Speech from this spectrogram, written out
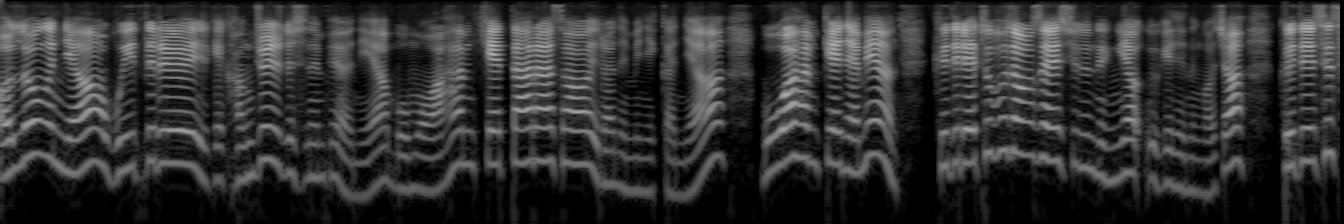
along은요 with를 이렇게 강조해 줄 쓰는 표현이에요. 뭐뭐와 함께 따라서 이런 의미니까요. 뭐와 함께냐면 그들의 투부정사에 쓰는 능력 이게 되는 거죠. 그들 스스로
